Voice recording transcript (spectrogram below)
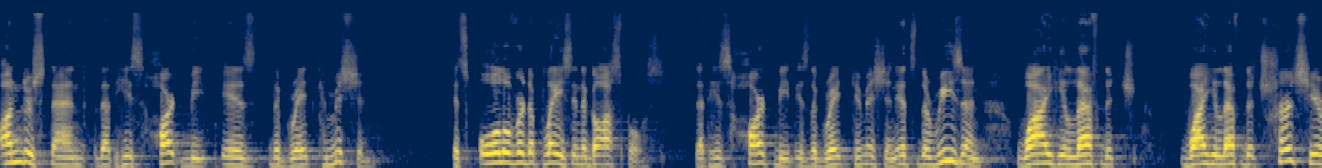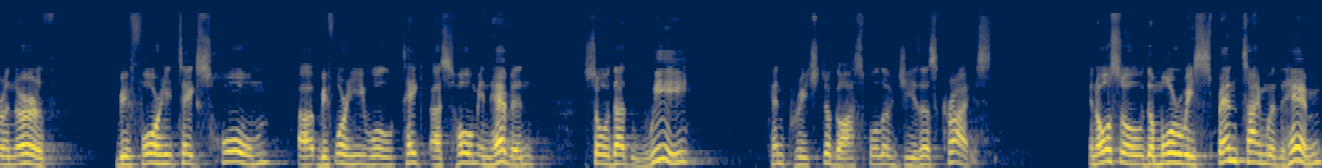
understand that his heartbeat is the Great Commission. It's all over the place in the Gospels that his heartbeat is the Great Commission. It's the reason why he left the, why he left the church here on earth before he takes home, uh, before he will take us home in heaven, so that we can preach the gospel of Jesus Christ. And also, the more we spend time with Him,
